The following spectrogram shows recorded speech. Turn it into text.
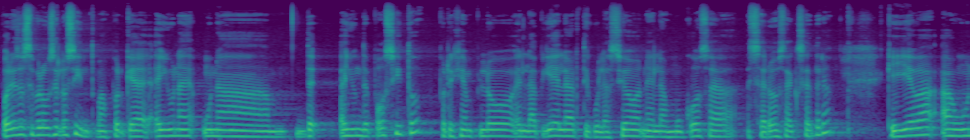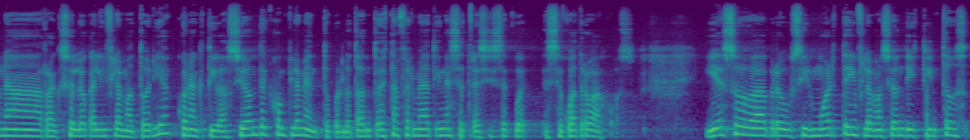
por eso se producen los síntomas, porque hay, una, hay un depósito, por ejemplo, en la piel, articulación, en la mucosa serosa, etcétera, que lleva a una reacción local inflamatoria con activación del complemento. Por lo tanto, esta enfermedad tiene C3 y C4 bajos. Y eso va a producir muerte e inflamación de distintas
